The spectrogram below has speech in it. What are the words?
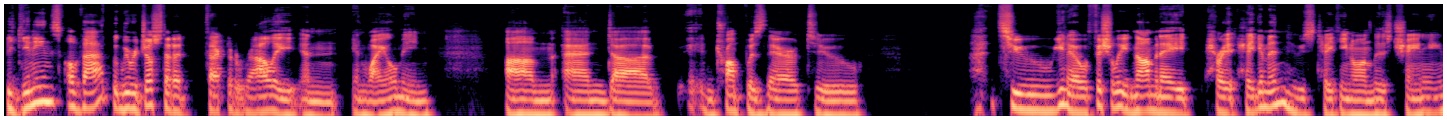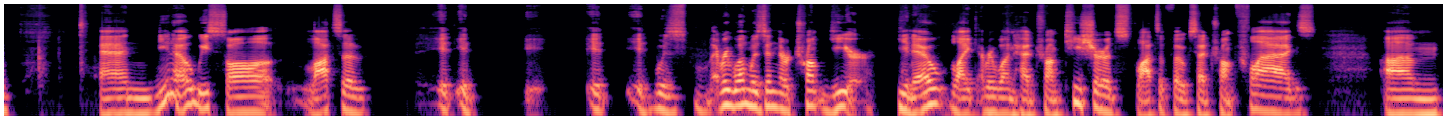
beginnings of that, but we were just at a fact at a rally in in Wyoming. Um, and, uh, and Trump was there to to you know officially nominate Harriet Hageman, who's taking on Liz Cheney, and you know we saw lots of it. It it it was everyone was in their Trump gear, you know, like everyone had Trump T-shirts. Lots of folks had Trump flags, um,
